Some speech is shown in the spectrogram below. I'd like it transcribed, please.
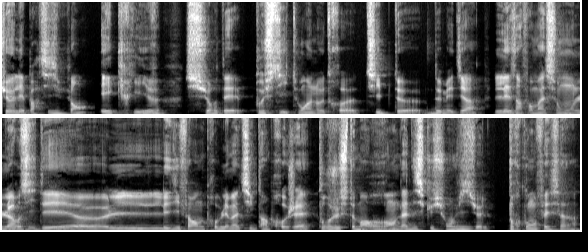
que les participants écrivent sur des post-it ou un autre type de, médias les informations, leurs idées, euh, les différentes problématiques d'un projet pour justement rendre la discussion visuelle. Pourquoi on fait ça?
